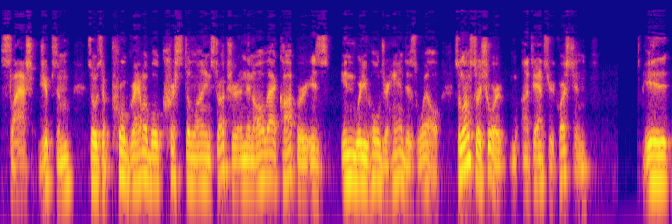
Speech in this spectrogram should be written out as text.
slash gypsum. So it's a programmable crystalline structure, and then all that copper is in where you hold your hand as well. So long story short, uh, to answer your question, it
